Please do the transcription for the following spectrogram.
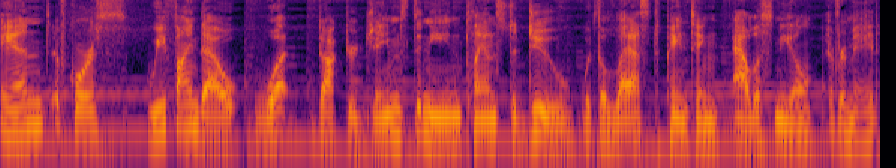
And of course, we find out what Dr. James Deneen plans to do with the last painting Alice Neel ever made.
